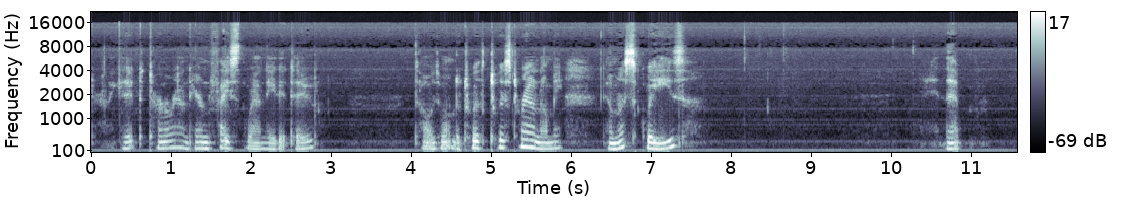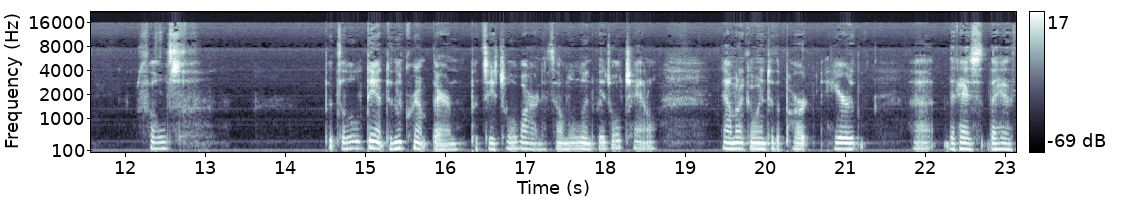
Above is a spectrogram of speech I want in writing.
Trying to get it to turn around here and face the way I need it to. It's always wanting to twi twist around on me. Now I'm going to squeeze. And that folds, puts a little dent in the crimp there and puts each little wire in its own little individual channel. Now I'm going to go into the part here uh, that has, they have,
